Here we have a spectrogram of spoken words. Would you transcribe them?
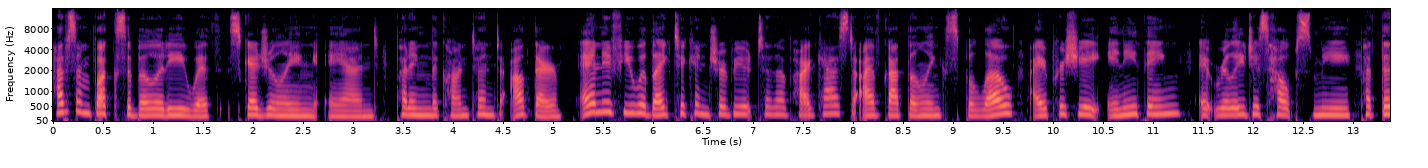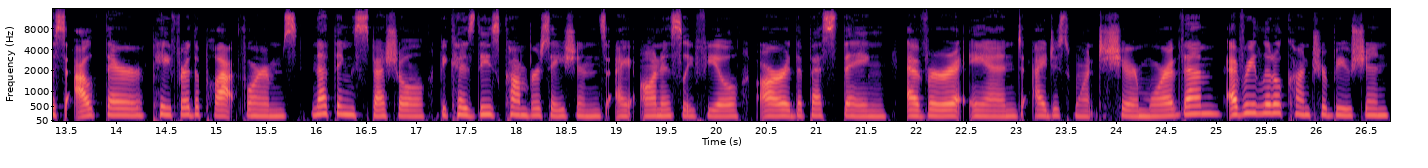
have some flexibility with scheduling and putting the content out there. And if you would like to contribute to the podcast, I've got the links below. I appreciate anything. It really just helps me put this out there, pay for the platforms, nothing special because these conversations I honestly feel are the best thing ever. And I just want to share more of them. Every little contribution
